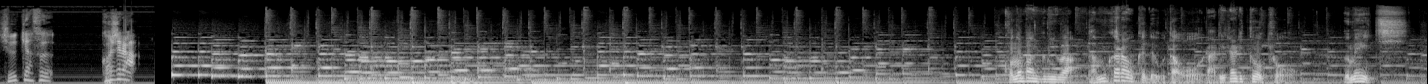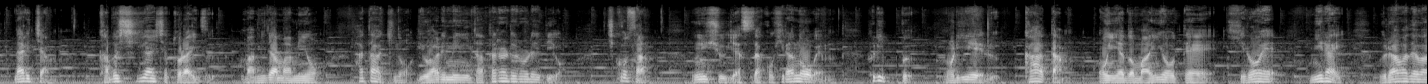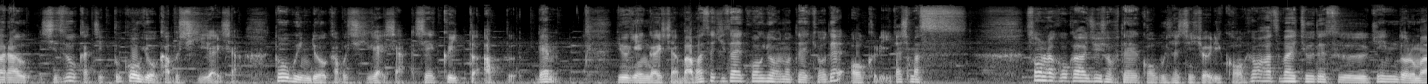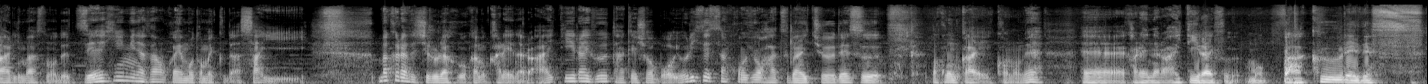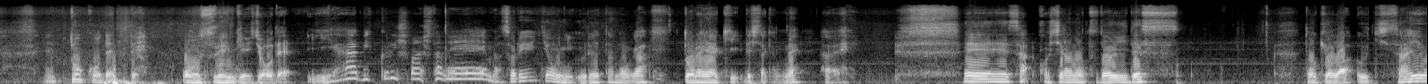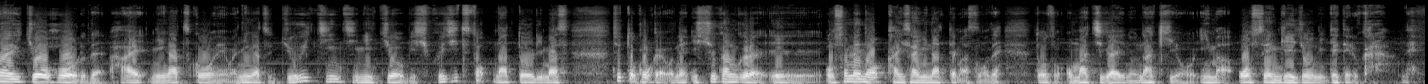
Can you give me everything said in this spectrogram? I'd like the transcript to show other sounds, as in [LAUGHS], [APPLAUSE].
シューキャス、こちら。この番組はダムカラオケで歌おうラリラリ東京。梅市なりちゃん株式会社トライズまみだまみお畑明の弱り目にたたられろレディオ。チコさん雲州安田小平農園。フリップモリエールカータン温宿万葉亭ヒロエ未来。浦和で笑う静岡チップ工業株式会社東武飲料株式会社シェイクイットアップレン有限会社馬場石材工業の提供でお送りいたしますその落語家は住所不定公文写真書より好評発売中です。Kindle もありますので、ぜひ皆さんお買い求めください。枕で知る落語家の華麗なる IT ライフ、竹書房より絶賛好評発売中です。まあ、今回、このね、えー、華麗なる IT ライフ、もう爆売れです。どこでって、大須演芸場で。いやー、びっくりしましたね。まあ、それ以上に売れたのが、どら焼きでしたけどね。はい。えー、さあ、こちらの集いです。東京は内幸町ホールで、はい、2月公演は2月11日日曜日祝日となっております。ちょっと今回はね、1週間ぐらい、えー、遅めの開催になってますので、どうぞお間違いのなきを今、大宣芸場に出てるからね。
